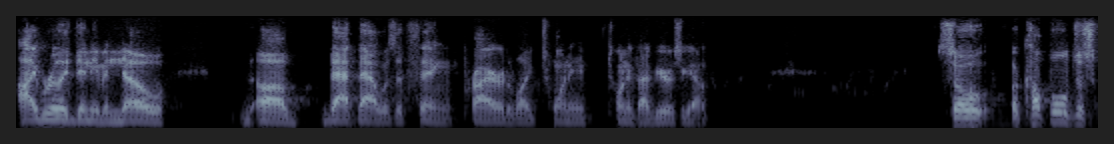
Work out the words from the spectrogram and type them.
i really didn't even know uh, that that was a thing prior to like 20 25 years ago so a couple just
